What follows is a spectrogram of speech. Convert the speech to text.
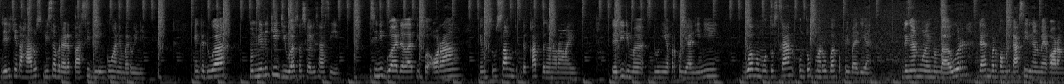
Jadi kita harus bisa beradaptasi di lingkungan yang baru ini. Yang kedua, memiliki jiwa sosialisasi. Di sini gue adalah tipe orang yang susah untuk dekat dengan orang lain. Jadi di dunia perkuliahan ini, gue memutuskan untuk merubah kepribadian dengan mulai membaur dan berkomunikasi dengan banyak orang.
